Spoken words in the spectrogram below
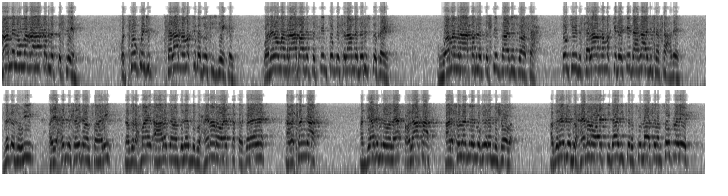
ها منهم من راى قبل التسليم او څوک چې سلام نه مخکې به دوه سجدي کوي ومن من را بعد التسلیم څوک سلام نه درسته کوي ومن را قبل التسلیم فحدیث واصح څوک چې د سلام نه مخکې به کوي دا هغه حدیث صح ده ځکه زهري اي حبن سعيد الانصاري عبد الرحمن الاعرج عن عبد الله بن بحينا روایت نقل کړی دی هغه څنګه ان زياد بن علاقه قال صلى بن المغيرة بن شعبة عبد الله بن بحينا روایت کړی دی چې رسول الله صلی الله عليه وسلم څوک لري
